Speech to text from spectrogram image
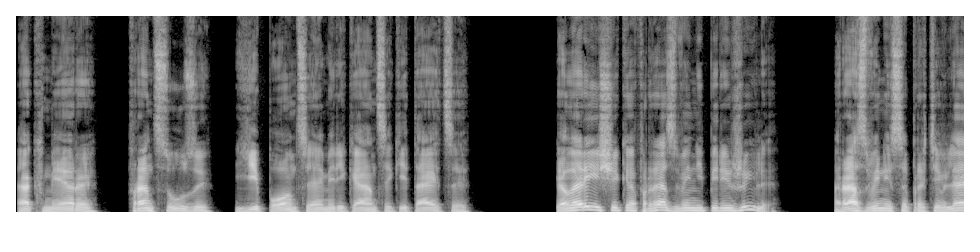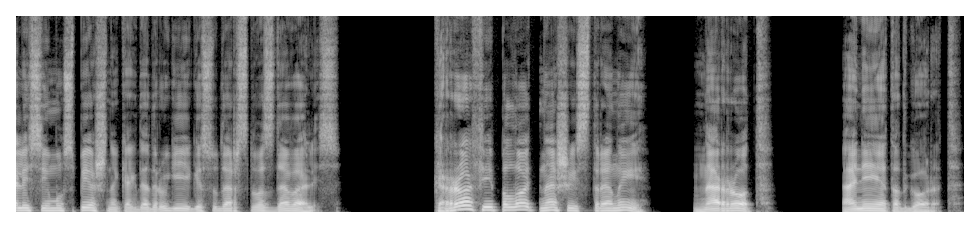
Акмеры, французы, японцы, американцы, китайцы. Колорийщиков разве не пережили? Разве не сопротивлялись им успешно, когда другие государства сдавались? Кровь и плоть нашей страны — народ, а не этот город.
